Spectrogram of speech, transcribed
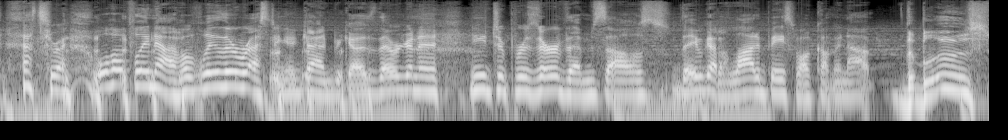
That's right. Well, hopefully not. Hopefully they're resting again because they're going to need to preserve themselves. They've got a lot of baseball coming up. The Blues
